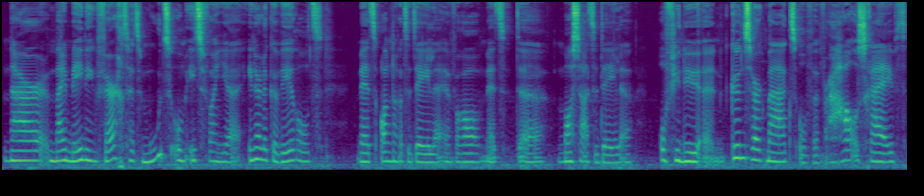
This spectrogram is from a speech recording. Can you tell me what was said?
Naar mijn mening vergt het moed om iets van je innerlijke wereld met anderen te delen en vooral met de massa te delen. Of je nu een kunstwerk maakt of een verhaal schrijft,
